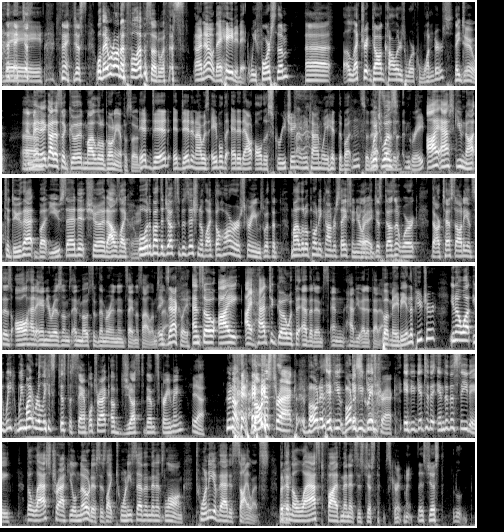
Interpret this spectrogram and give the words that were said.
They They, just, they just well, they were on a full episode with us. I know they hated it. We forced them. Uh, electric dog collars work wonders. They do, and man, it got us a good My Little Pony episode. Um, It did. It did, and I was able to edit out all the screeching anytime we hit the button. So that which was great. I asked you not to do that, but you said it should. I was like, well, what about the juxtaposition of like the horror screams with the My Little Pony conversation? You're like, Right. it just doesn't work. Our test audiences all had aneurysms, and most of them are in insane asylums. now. Exactly. And so I I had to go with the evidence and have you edit that out. But maybe in the future. you know what? We we might release just a sample track of just them screaming. Yeah. Who knows? bonus track. Bonus. If you bonus if you screen get track. if you get to the end of the CD, the last track you'll notice is like 27 minutes long. 20 of that is silence, but then Right. the last five minutes is just them screaming. It's just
